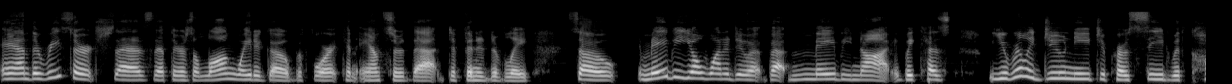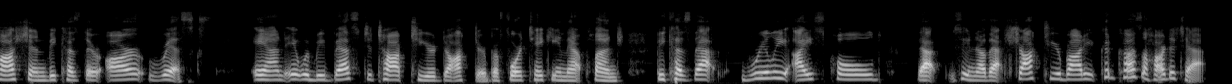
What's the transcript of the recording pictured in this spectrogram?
And the research says that there's a long way to go before it can answer that definitively. So maybe you'll want to do it, but maybe not because you really do need to proceed with caution because there are risks. And it would be best to talk to your doctor before taking that plunge because that really ice cold, that you know that shock to your body it could cause a heart attack.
